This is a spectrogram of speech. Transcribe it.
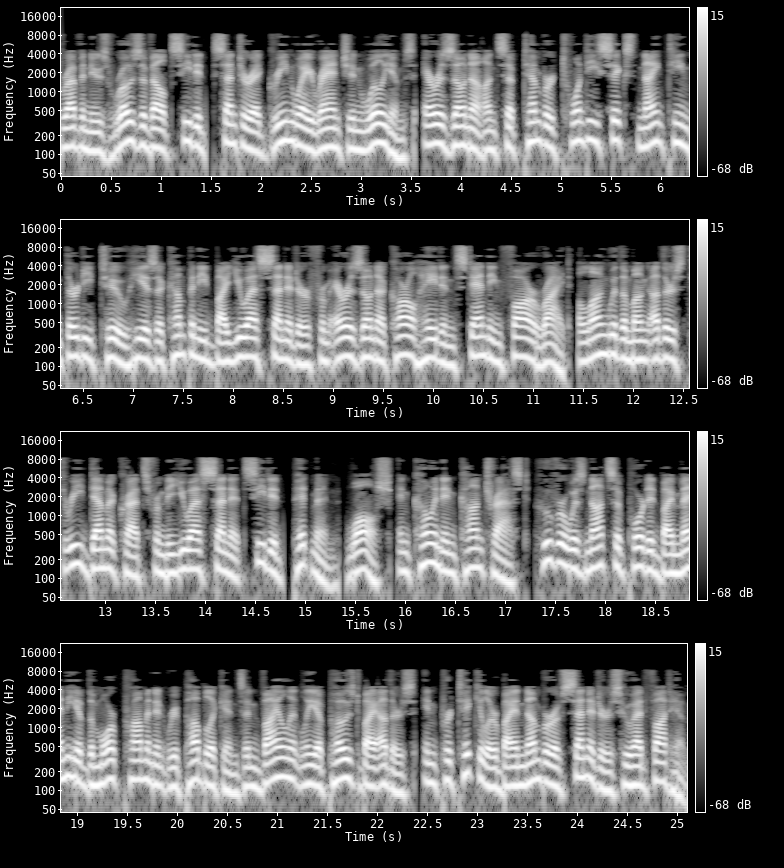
revenues Roosevelt seated, center at Greenway Ranch in Williams, Arizona on September 26, 1932 he is accompanied by U.S. Senator from Arizona Carl Hayden standing far right, along with among others three Democrats from the U.S. Senate seated, Pittman, Walsh, and Cohen in contrast, Hoover was not supported by many of the more prominent Republicans and violently opposed by others, in particular by a number of senators who had fought him.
